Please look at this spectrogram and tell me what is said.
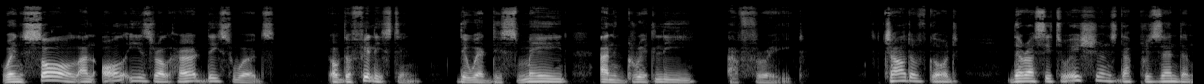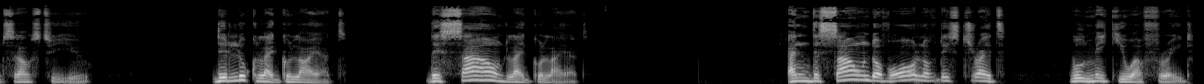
When Saul and all Israel heard these words of the Philistine, they were dismayed and greatly afraid. Child of God, there are situations that present themselves to you. They look like Goliath. They sound like Goliath. And the sound of all of this threat will make you afraid.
